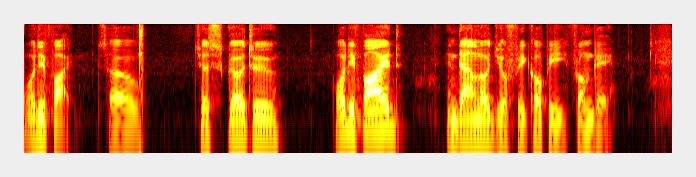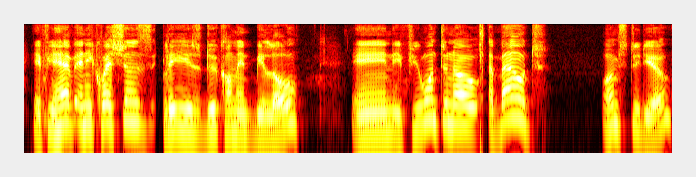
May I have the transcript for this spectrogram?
Audified. So just go to Audified and download your free copy from there. If you have any questions, please do comment below. And if you want to know about Ohm Studio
